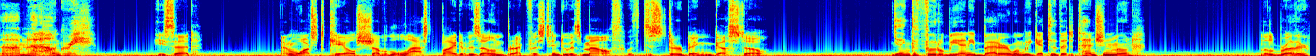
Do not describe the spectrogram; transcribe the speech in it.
I'm not hungry, he said and watched Kale shovel the last bite of his own breakfast into his mouth with disturbing gusto. You think the food will be any better when we get to the detention moon? Little brother,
